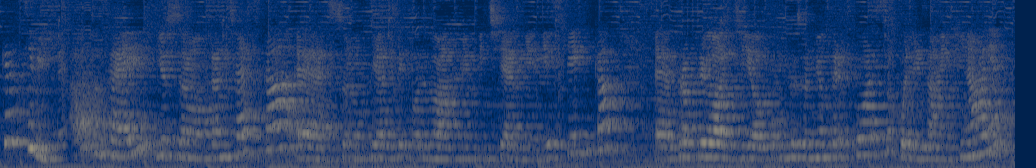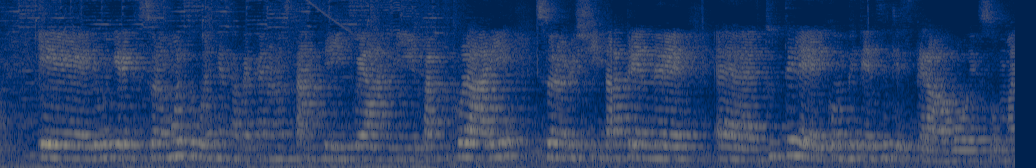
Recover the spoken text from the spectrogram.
Grazie mille. Tu sei? Io sono Francesca, eh, sono qui al secondo anno in BCM di estetica. Eh, proprio oggi ho concluso il mio percorso con l'esame finale e devo dire che sono molto contenta perché nonostante i due anni particolari sono riuscita a prendere eh, tutte le, le competenze che speravo insomma,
